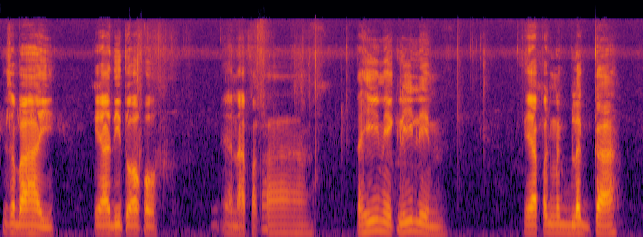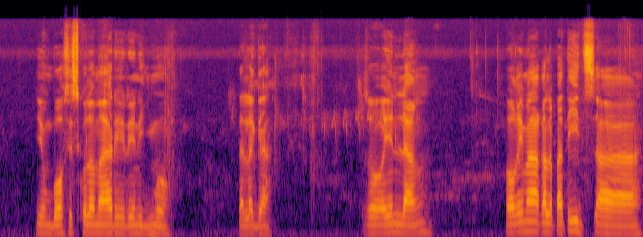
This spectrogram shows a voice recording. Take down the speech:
dun sa bahay. Kaya dito ako. Ayan, napaka tahimik, lilim. Kaya pag nag-vlog ka, yung boses ko lang maririnig mo. Talaga. So, ayun lang. Okay mga kalapatids, ah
